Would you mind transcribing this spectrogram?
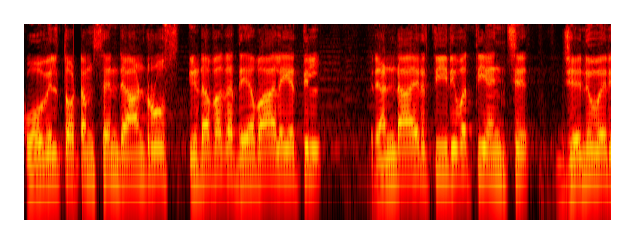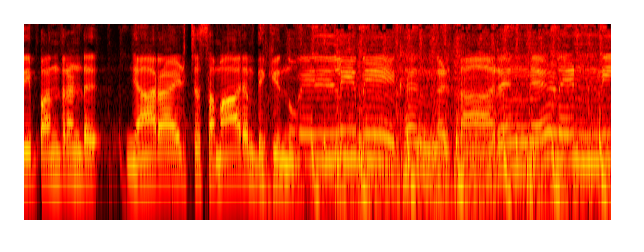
കോവിൽത്തോട്ടം സെന്റ് ആൻഡ്രൂസ് ഇടവക ദേവാലയത്തിൽ രണ്ടായിരത്തി ഇരുപത്തിയഞ്ച് ജനുവരി പന്ത്രണ്ട് ഞായറാഴ്ച സമാരംഭിക്കുന്നു. വെള്ളിമേഘങ്ങൾ താരങ്ങൾ എണ്ണി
